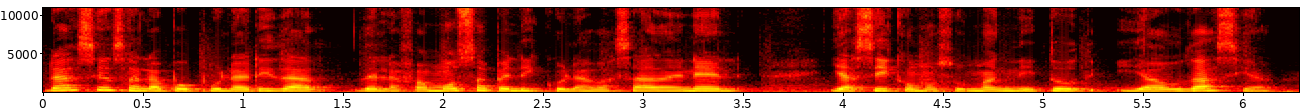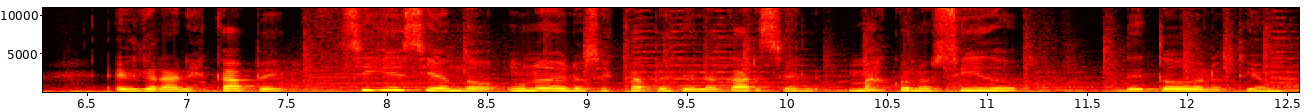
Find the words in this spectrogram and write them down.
gracias a la popularidad de la famosa película basada en él, y así como su magnitud y audacia, el Gran Escape sigue siendo uno de los escapes de la cárcel más conocidos de todos los tiempos.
